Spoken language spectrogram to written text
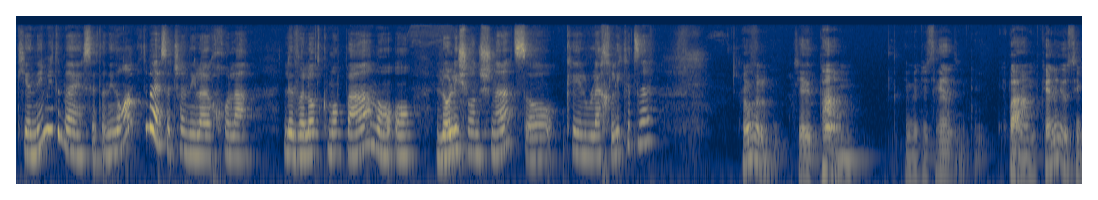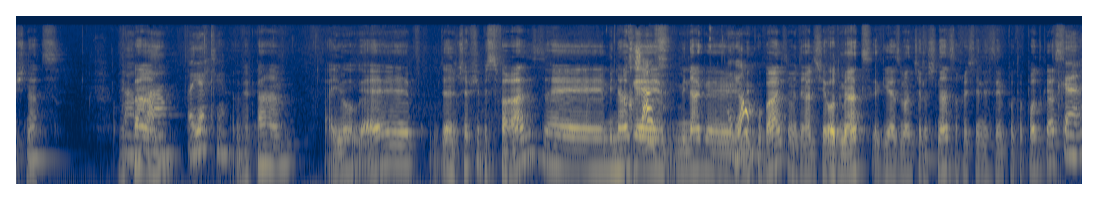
כי אני מתבאסת, אני נורא מתבאסת שאני לא יכולה לבלות כמו פעם, או, או לא לישון שנץ, או כאילו להחליק את זה. אבל פעם, אם את מסתכלת, פעם כן היו עושים שנץ. פעם, פעם, היקים. ופעם היו, אה, אני חושב שבספרד זה מנהג, מנהג אה, מקובל, זאת אומרת, נראה לי שעוד מעט הגיע הזמן של השנץ, אחרי שאני אסיים פה את הפודקאסט. כן.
